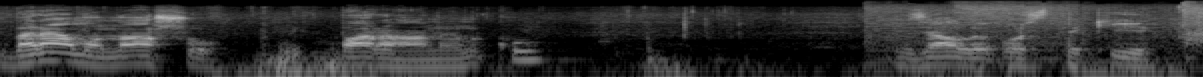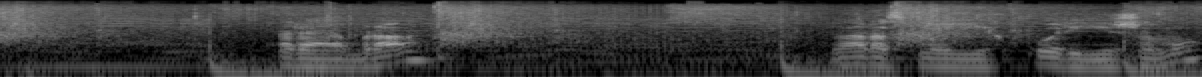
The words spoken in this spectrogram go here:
Беремо нашу баранинку. Взяли ось такі ребра. Зараз ми їх поріжемо.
